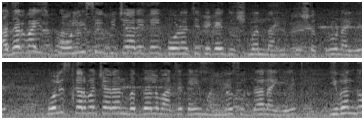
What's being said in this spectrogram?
अदरवाईज पोलीस हे बिचारे काही कोणाचे ते काही दुश्मन नाहीत ते शत्रू नाहीयेत. पोलीस कर्मचाऱ्यांबद्दल माझं काही म्हणणं सुद्धा नाहीये इव्हन दो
